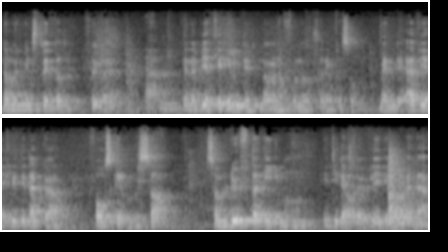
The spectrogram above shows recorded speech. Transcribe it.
når man mindst venter det, føler jeg. Ja. Man er virkelig heldig, når man har fundet sådan en person. Men det er virkelig det, der gør forskellen, som, som løfter en i de der øjeblikke, hvor man er,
